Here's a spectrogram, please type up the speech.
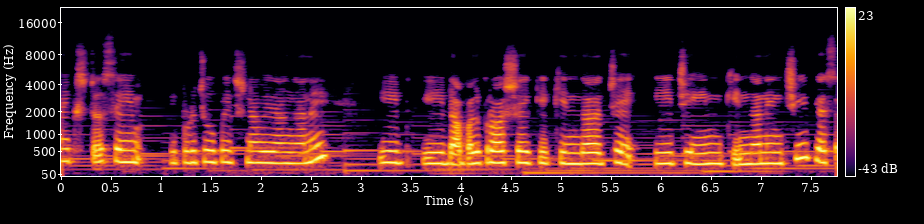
నెక్స్ట్ సేమ్ ఇప్పుడు చూపించిన విధంగానే ఈ ఈ డబల్ క్రాషేకి కింద చే ఈ చైన్ కింద నుంచి ప్లస్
